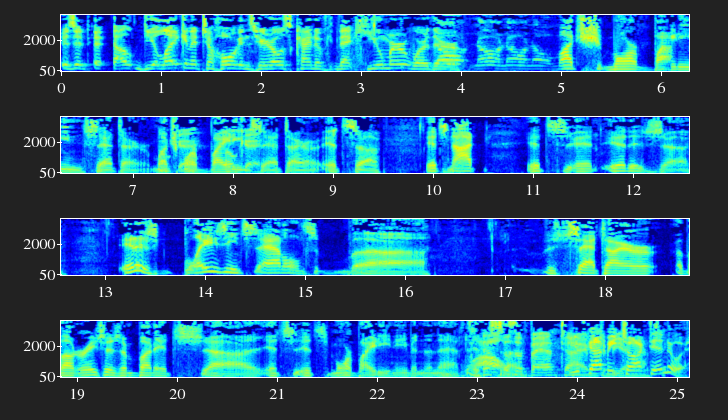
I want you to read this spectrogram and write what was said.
Is it? Uh, do you liken it to Hogan's Heroes? Kind of that humor where they're. No, no, no, no. Much more biting satire. Much Okay, more biting okay. satire. It's uh, it's not. It's it it is uh, it is Blazing Saddles uh, satire about racism, but it's uh, it's it's more biting even than that. This is uh, a bad time. You've got to me be talked Nazi. into it.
